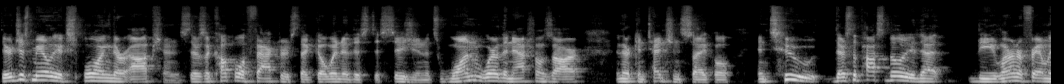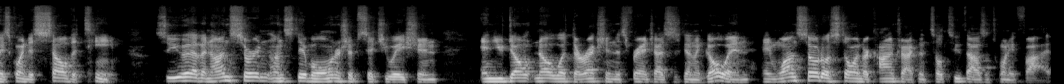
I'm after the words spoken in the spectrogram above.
They're just merely exploring their options. There's a couple of factors that go into this decision. It's one, where the Nationals are in their contention cycle. And two, there's the possibility that the Lerner family is going to sell the team. So you have an uncertain, unstable ownership situation, and you don't know what direction this franchise is going to go in. And Juan Soto is still under contract until 2025.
